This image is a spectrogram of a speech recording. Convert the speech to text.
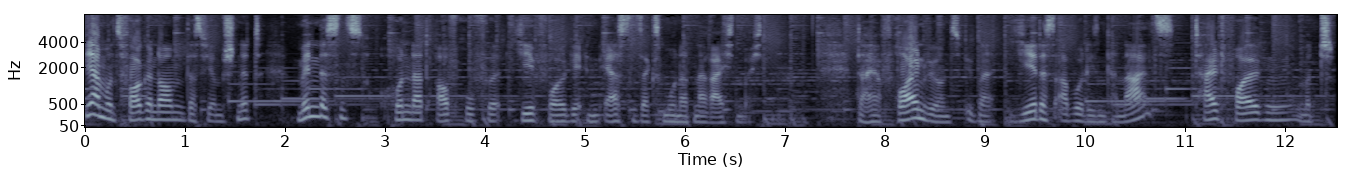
Wir haben uns vorgenommen, dass wir im Schnitt mindestens 100 Aufrufe je Folge in den ersten sechs Monaten erreichen möchten. Daher freuen wir uns über jedes Abo diesen Kanals, teilt Folgen mit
